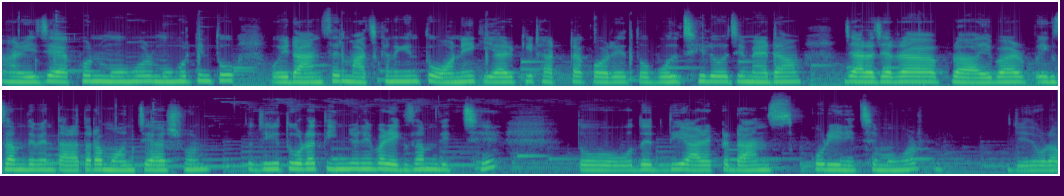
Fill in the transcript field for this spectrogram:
আর এই যে এখন মোহর মোহর কিন্তু ওই ডান্সের মাঝখানে কিন্তু অনেক ইয়ারকি ঠাট্টা করে। তো বলছিল যে, ম্যাডাম, যারা যারা এবার এক্সাম দেবেন তারা তারা মঞ্চে আসুন। তো যেহেতু ওরা তিনজন এবার এক্সাম দিচ্ছে, তো ওদের দিয়ে আর একটা ডান্স করিয়ে নিচ্ছে মোহর। যে ওরা,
